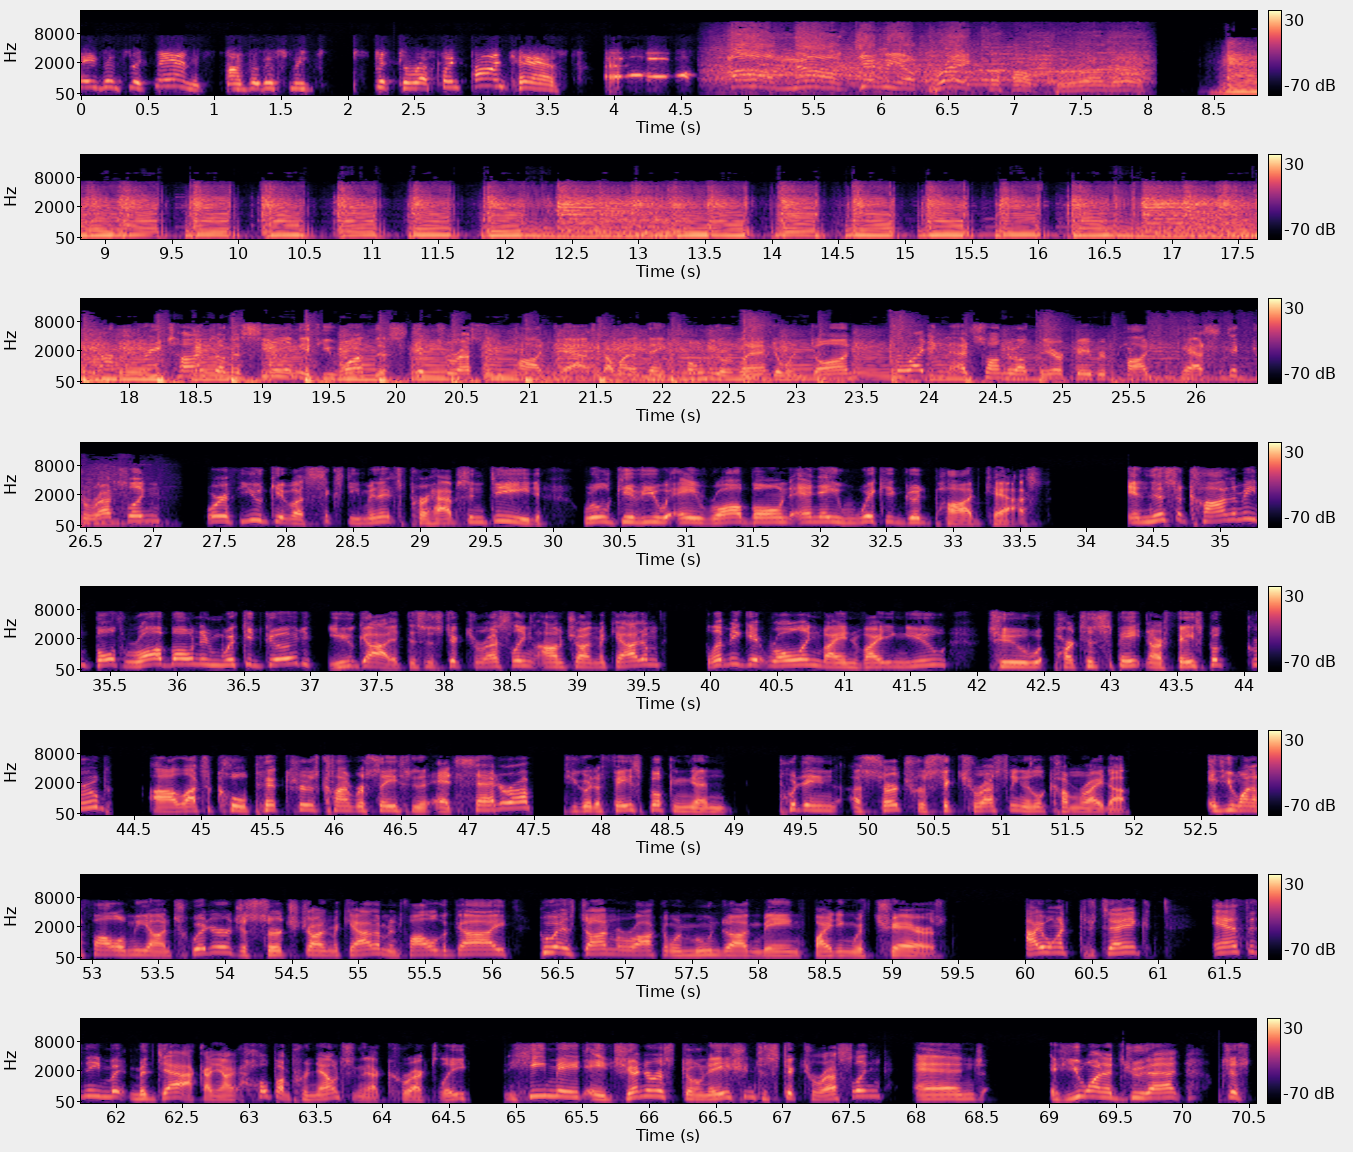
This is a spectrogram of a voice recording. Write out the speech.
Hey, Vince McMahon, it's time for this week's Stick to Wrestling podcast. Oh, no, give me a break. Oh, brother. Knock three times on the ceiling if you want the Skip to Wrestling podcast. I want to thank Tony Orlando and Dawn for writing that song about their favorite podcast, Stick to Wrestling. Or if you give us 60 minutes, perhaps indeed, we'll give you a raw bone and a wicked good podcast. In this economy, both raw bone and wicked good, you got it. This is Stick to Wrestling. I'm John McAdam. Let me get rolling by inviting you to participate in our Facebook group. Uh, lots of cool pictures, conversation, etc. If you go to Facebook and then put in a search for Stick to Wrestling, it'll come right up. If you want to follow me on Twitter, just search John McAdam and follow the guy who has Don Muraco and Moondog Mayne fighting with chairs. I want to thank Anthony Medak, I hope I'm pronouncing that correctly. He made a generous donation to Stick to Wrestling. And if you want to do that, just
